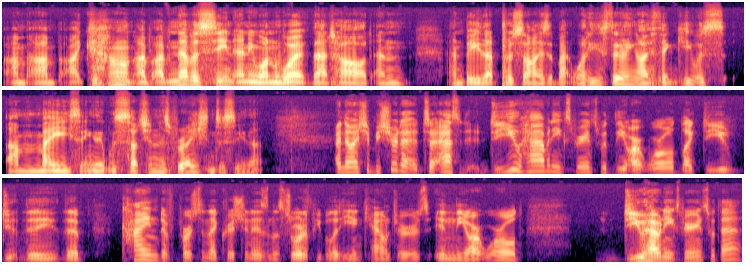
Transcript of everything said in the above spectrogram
I'm, I'm, I can't. I've, I've never seen anyone work that hard and and be that precise about what he's doing. I think he was amazing. It was such an inspiration to see that. I know I should be sure to, to ask. Do you have any experience with the art world? Like, do you do the the kind of person that Christian is and the sort of people that he encounters in the art world? Do you have any experience with that?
